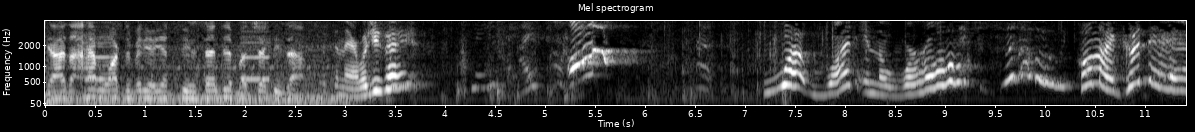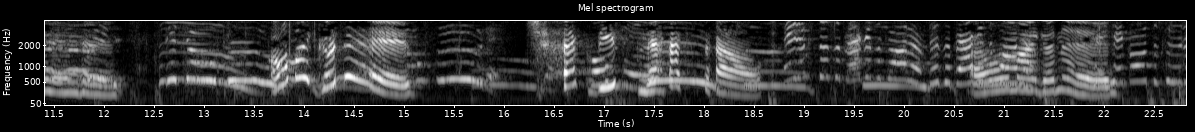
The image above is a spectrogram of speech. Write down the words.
guys. I haven't watched the video yet to see who sent it, but check these out. What's in there? What'd you say? What? What in the world? Oh my goodness! Oh my goodness! Check these snacks out. Oh my goodness! Take all the food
